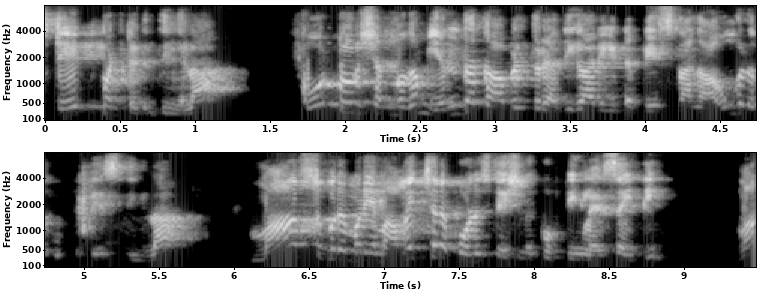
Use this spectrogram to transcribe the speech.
ஸ்டேட்மெண்ட் எடுத்தீங்களா? கோட்டூர் சண்முகம் எந்த காவல்துறை அதிகாரி கிட்ட பேசினாங்க? அவங்கள கூப்பிட்டு பேசுனீங்களா? மா சுப்பிரமணியம் அமைச்சரை போலீஸ் ஸ்டேஷனுக்கு கூப்பிட்டீங்களா எஸ்ஐடி மா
